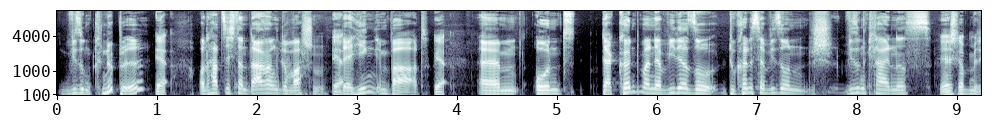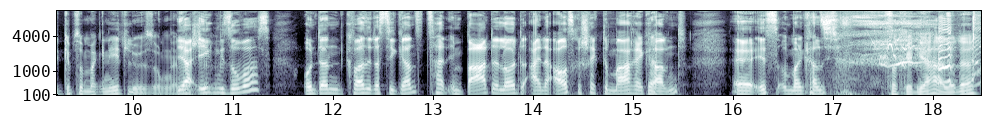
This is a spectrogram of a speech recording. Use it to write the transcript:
wie so ein Knüppel Ja. und hat sich dann daran gewaschen. Ja. Der hing im Bad. Ja. Ähm, und da könnte man ja wieder so, du könntest ja wie so ein, wie so ein kleines, Ja, ich glaube, es gibt so Magnetlösungen. ja, irgendwie sowas. Und dann quasi, dass die ganze Zeit im Bad der Leute eine ausgestreckte Marek-Hand äh, ist und man kann sich doch genial, oder?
